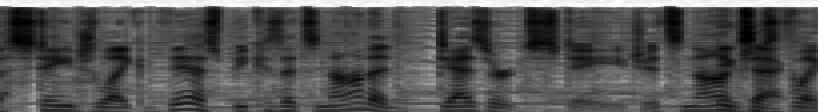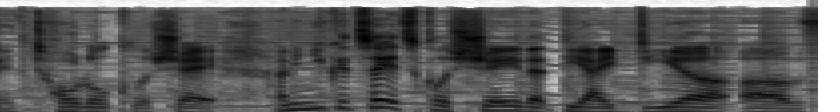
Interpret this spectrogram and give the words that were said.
a stage like this because it's not a desert stage. It's not Exactly. just like total cliche. I mean, you could say it's cliche that the idea of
